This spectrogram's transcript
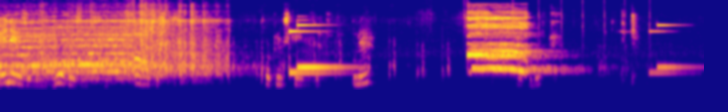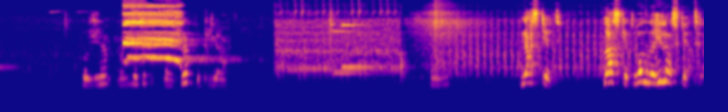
Beni ezedin. Bok ezersin. Aha sıçtı. Korkunç değildi. Bu ne? Et. Gittik. Orijinal anladık. Orijinal bu pilav. Lasket. Lasket. Vallahi lasket.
